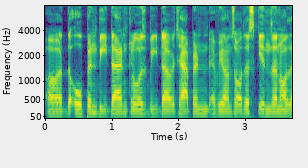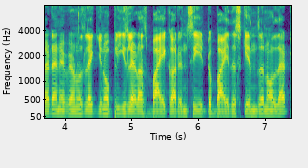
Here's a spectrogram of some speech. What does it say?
uh, the open beta and closed beta, which happened, everyone saw the skins and all that, and everyone was like, you know, please let us buy currency to buy the skins and all that.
